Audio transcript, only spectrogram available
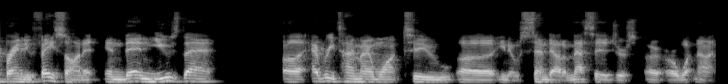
brand new face on it, and then use that uh, every time I want to, uh, you know, send out a message or, or, or whatnot.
